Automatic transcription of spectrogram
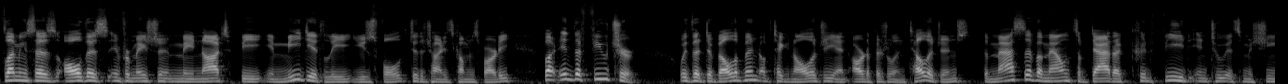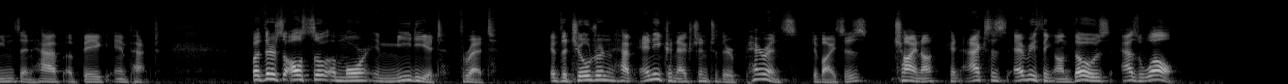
Fleming says all this information may not be immediately useful to the Chinese Communist Party, but in the future, with the development of technology and artificial intelligence, the massive amounts of data could feed into its machines and have a big impact. But there's also a more immediate threat if the children have any connection to their parents' devices, China can access everything on those as well.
